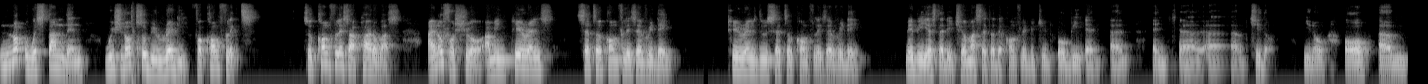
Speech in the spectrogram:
notwithstanding, we should also be ready for conflicts. So conflicts are part of us. I know for sure, I mean, parents settle conflicts every day. Parents do settle conflicts every day. Maybe yesterday, Chioma settled the conflict between Obi and, and, and uh, uh, Chido, you know, or um,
